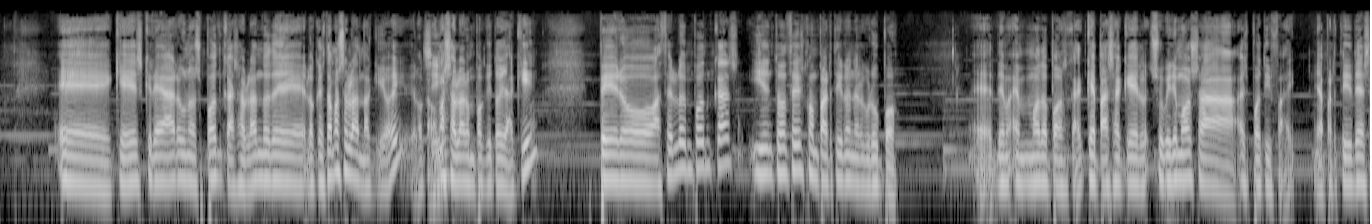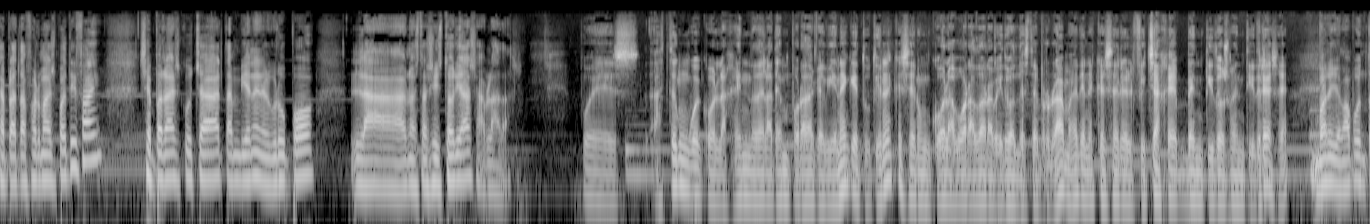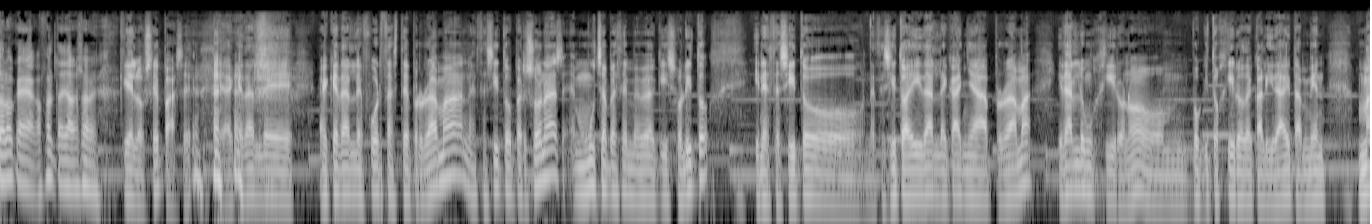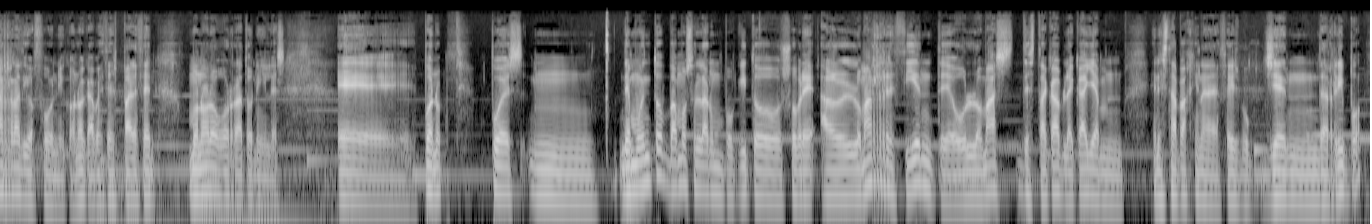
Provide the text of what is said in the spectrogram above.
Eh, que es crear unos podcasts hablando de lo que estamos hablando aquí hoy, lo que vamos a hablar un poquito hoy aquí, pero hacerlo en podcast y entonces compartirlo en el grupo. De- en modo podcast. ¿Qué pasa? Que subiremos a, Spotify y a partir de esa plataforma de Spotify se podrá escuchar también en el grupo nuestras historias habladas. Pues hazte un hueco en la agenda de la temporada que viene, que tú tienes que ser un colaborador habitual de este programa, ¿eh? tienes que ser el fichaje 22-23, ¿eh? Bueno, yo me apunto a lo que haga falta, ya lo sabes. que lo sepas, ¿eh? que hay que darle, hay que darle fuerza a este programa. Necesito personas. Muchas veces me veo aquí solito y necesito, necesito ahí darle caña al programa y darle un giro, ¿no? Un poquito giro de calidad y también más radiofónico, ¿no? Que a veces parecen monólogos ratoniles. Eh, bueno. Pues mm, de momento vamos a hablar un poquito sobre lo más reciente o lo más destacable que haya en, en esta página de Facebook, Gen de Ripo.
